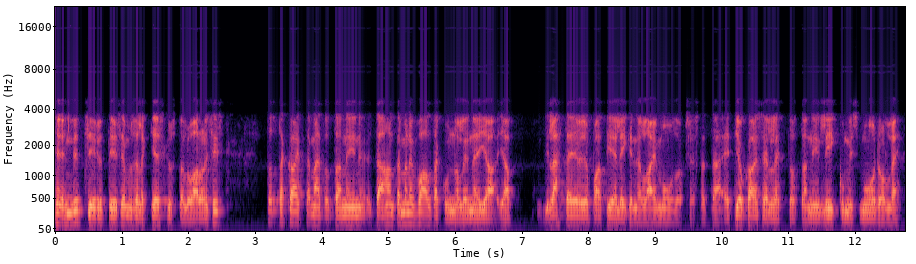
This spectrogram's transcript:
ne, nyt siirryttiin semmoiselle keskustelualueelle. Siis totta kai tämä, tota, niin, on tämmöinen valtakunnallinen ja, ja lähtee jo jopa tieliikennelain muutoksesta, että jokaiselle tota, niin, liikkumismuodolle –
